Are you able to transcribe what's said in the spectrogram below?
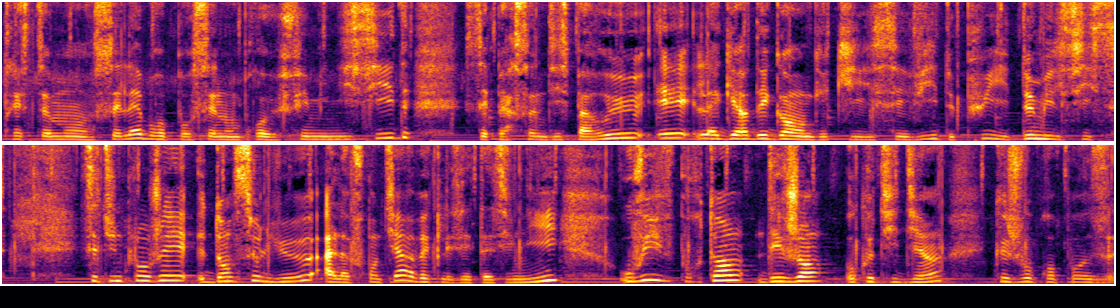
tristement célèbre pour ses nombreux féminicides, ses personnes disparues et la guerre des gangs qui sévit depuis 2006. C'est une plongée dans ce lieu, à la frontière avec les États-Unis, où vivent pourtant des gens au quotidien que je vous propose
